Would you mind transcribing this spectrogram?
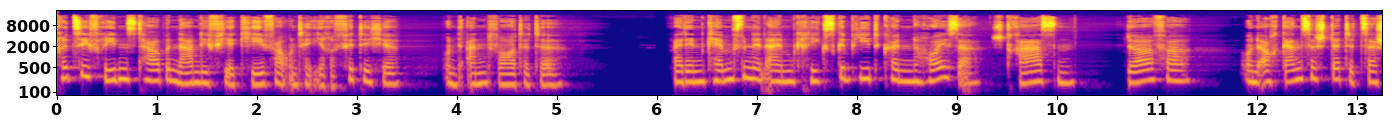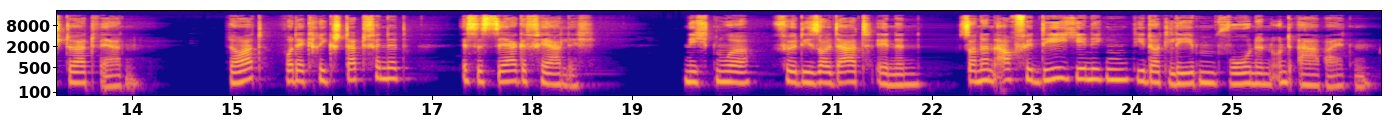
Fritzi Friedenstaube nahm die vier Käfer unter ihre Fittiche und antwortete, bei den Kämpfen in einem Kriegsgebiet können Häuser, Straßen, Dörfer und auch ganze Städte zerstört werden. Dort, wo der Krieg stattfindet, ist es sehr gefährlich. Nicht nur für die Soldatinnen, sondern auch für diejenigen, die dort leben, wohnen und arbeiten.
